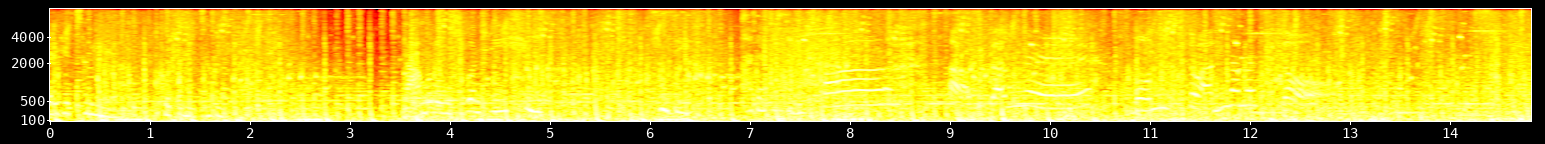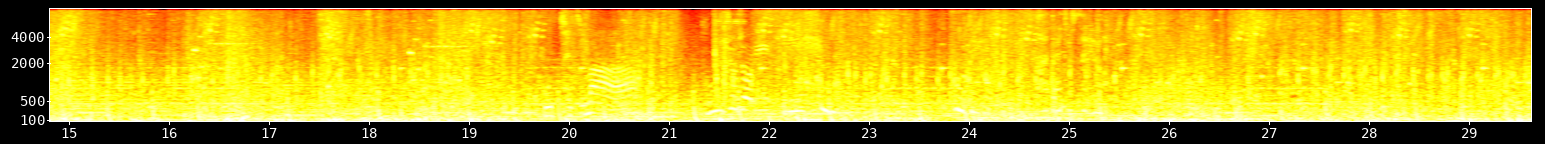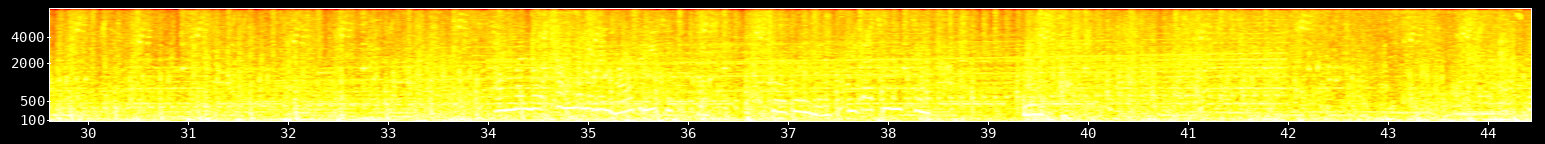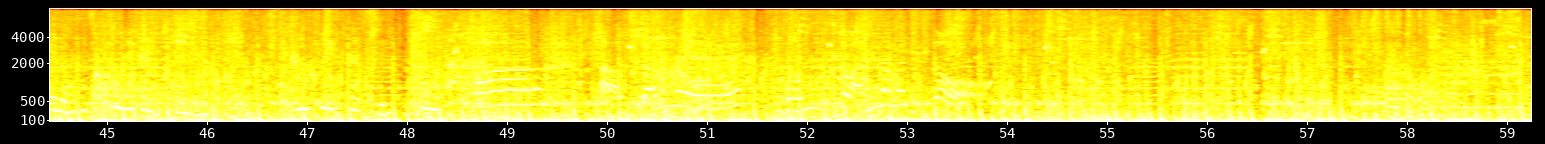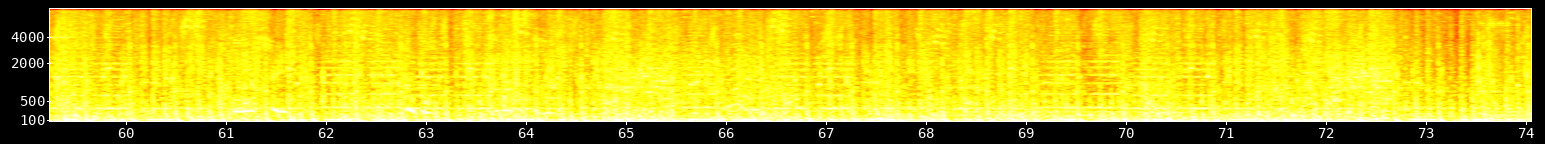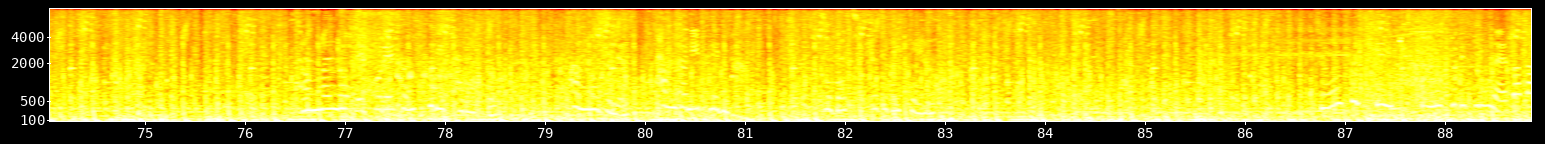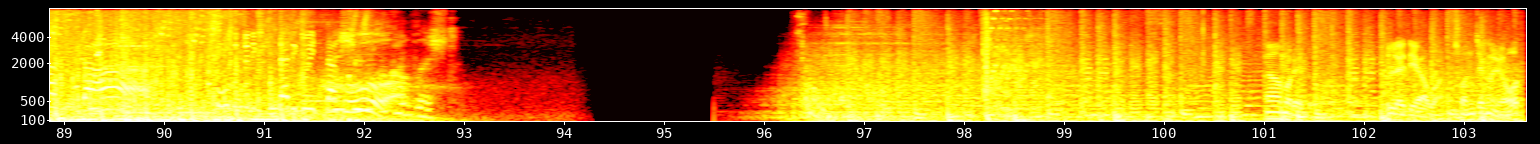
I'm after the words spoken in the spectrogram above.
처리해야 고통이 적을. 남은 음식은 이 힘. 부디 받아주세요. 아, 아깝네. 먼지도 안 남았어. 고치지 마. 불 조절이 이 힘. 부디 정말로 정면에는 맑음이 짙고 고구에는 비가 숨지 몬스터 있다고. 아무래도 글래디아와 전쟁을 어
